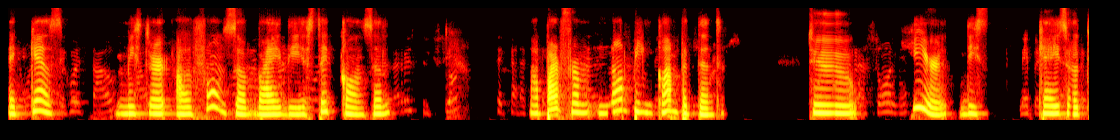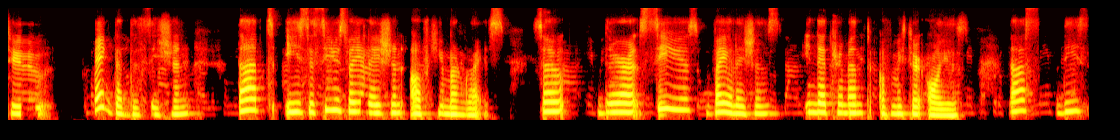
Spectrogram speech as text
against Mr. Alfonso by the State Council, apart from not being competent to hear this case or to make that decision, that is a serious violation of human rights. So there are serious violations in detriment of Mr. Hoyos. Thus, this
